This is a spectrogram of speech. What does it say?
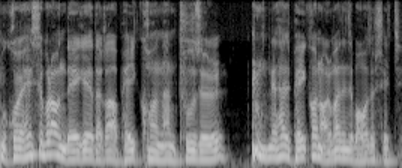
뭐 거의 헬스 브라운 4개에다가 베이컨 한 두 줄. 근데 사실 베이컨은 얼마든지 먹어줄 수 있지.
